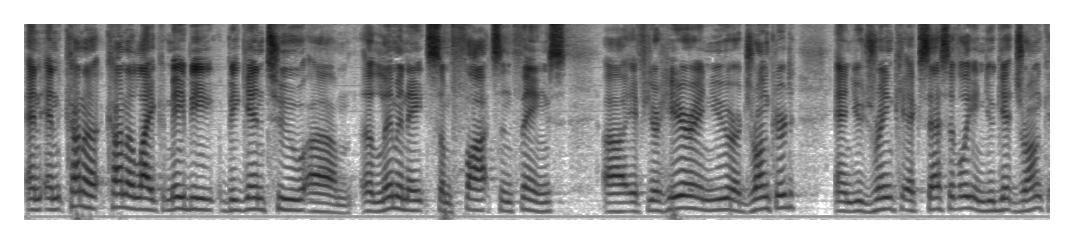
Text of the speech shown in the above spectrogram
and, and kind of kind of like maybe begin to um, eliminate some thoughts and things. Uh, if you're here and you are a drunkard and you drink excessively and you get drunk,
